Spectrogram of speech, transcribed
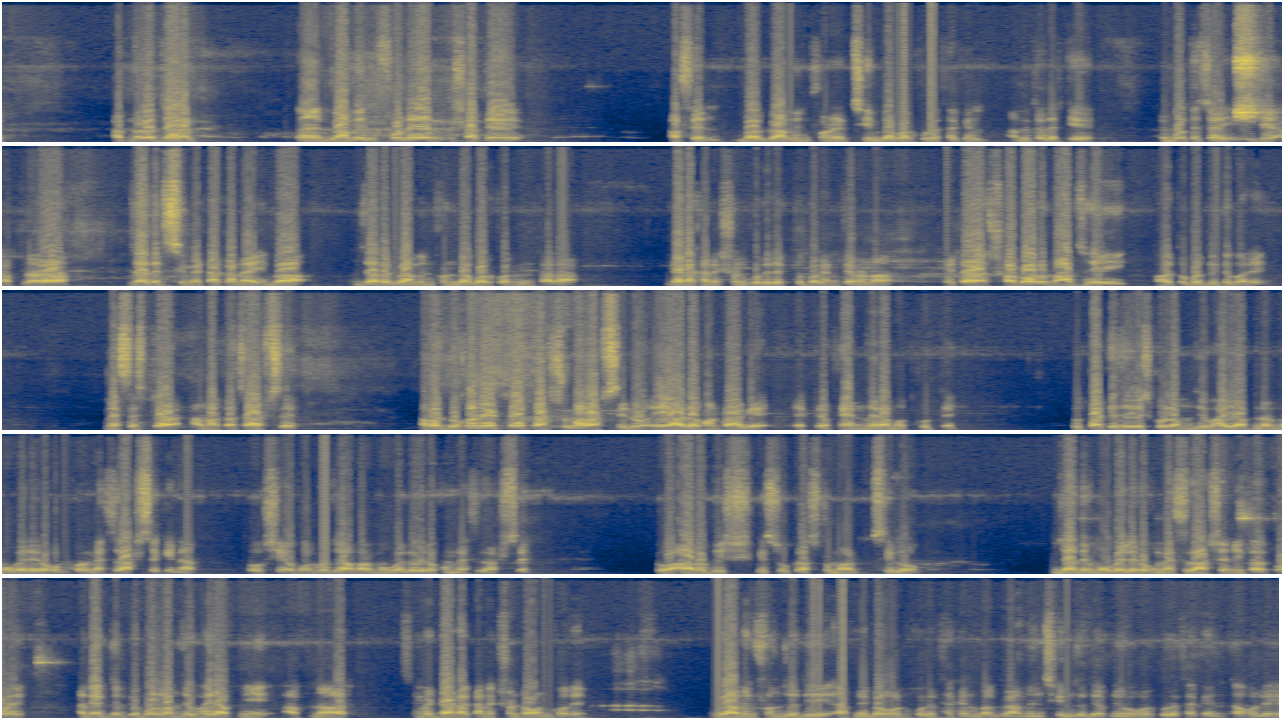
আপনারা যারা গ্রামীণ ফোনের সাথে আছেন বা গ্রামীণ ফোনের সিম ব্যবহার করে থাকেন, আমি তাদেরকে বলতে চাই যে আপনারা যাদের সিমে টাকা নাই বা যারা গ্রামীণ ফোন ব্যবহার করেন, তারা ডাটা কানেকশন করে দেখতে পারেন। কেননা এটা সবার মাঝেই হয়তো বা দিতে পারে। মেসেজটা আমার কাছে আসছে। আমার দোকানে একটা কাস্টমার আসছিল এই আধা ঘণ্টা আগে একটা ফ্যান মেরামত করতে। তো তাকে জিজ্ঞেস করলাম যে, ভাই, আপনার মোবাইলে এরকম কোনো মেসেজ আসছে কিনা? তো সেও বলল যে, আমার মোবাইলেও এরকম মেসেজ আসছে। তো আরও বেশ কিছু কাস্টমার ছিল, যাদের মোবাইলে এরকম মেসেজ আসেনি। তারপরে আমি একজনকে বললাম যে, ভাই, আপনি আপনার সিমের ডাটা কানেকশনটা অন করেন। গ্রামীণ ফোন যদি আপনি ব্যবহার করে থাকেন বা গ্রামীণ সিম যদি আপনি ব্যবহার করে থাকেন, তাহলে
